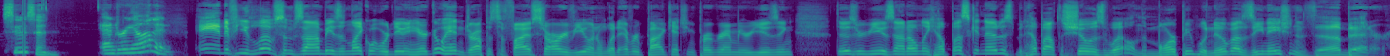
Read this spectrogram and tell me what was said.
Susan. and Rhiannon. And if you love some zombies and like what we're doing here, go ahead and drop us a five star review on whatever podcatching program you're using. Those reviews not only help us get noticed, but help out the show as well. And the more people who know about Z Nation, the better.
